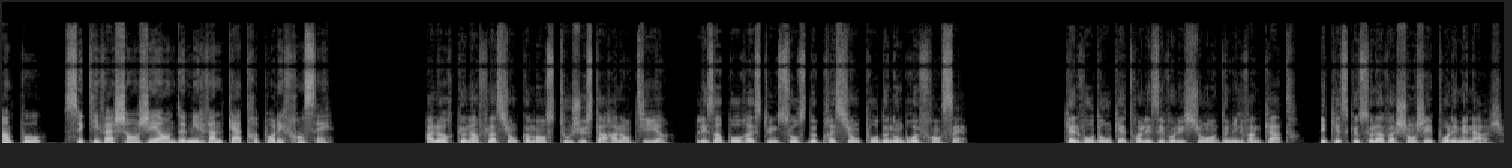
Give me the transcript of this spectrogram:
Impôts, ce qui va changer en 2024 pour les Français. Alors que l'inflation commence tout juste à ralentir, les impôts restent une source de pression pour de nombreux Français. Quelles vont donc être les évolutions en 2024, et qu'est-ce que cela va changer pour les ménages?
